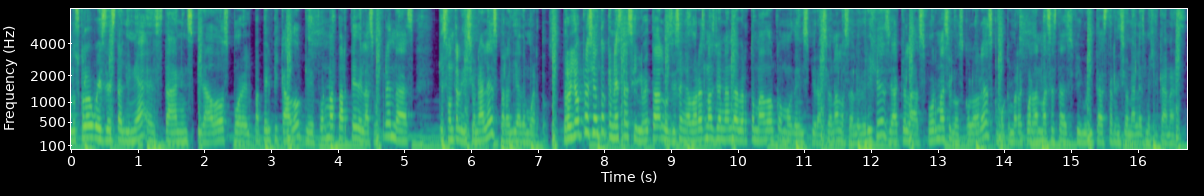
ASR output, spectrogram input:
los colorways de esta línea están inspirados por el papel picado que forma parte de las ofrendas que son tradicionales para el Día de Muertos. Pero yo presiento que en esta silueta los diseñadores más bien han de haber tomado como de inspiración a los alebrijes, ya que las formas y los colores como que me recuerdan más estas figuritas tradicionales mexicanas.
